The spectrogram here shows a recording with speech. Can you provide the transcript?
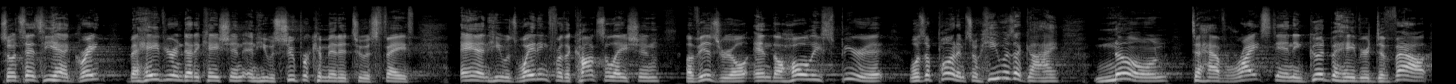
So it says he had great behavior and dedication and he was super committed to his faith. And he was waiting for the consolation of Israel, and the Holy Spirit was upon him. So he was a guy known to have right standing, good behavior, devout,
